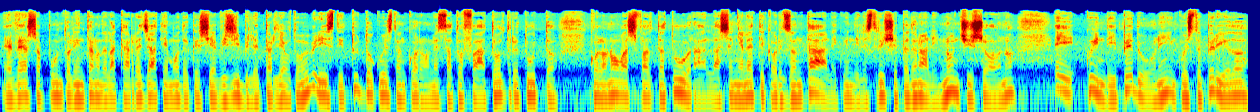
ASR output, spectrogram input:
eh, verso appunto l'interno della carreggiata in modo che sia visibile per gli automobilisti. Tutto questo ancora non è stato fatto. Oltretutto con la nuova asfaltatura la segnaletica orizzontale, quindi le strisce pedonali non ci sono e quindi i pedoni in questo periodo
